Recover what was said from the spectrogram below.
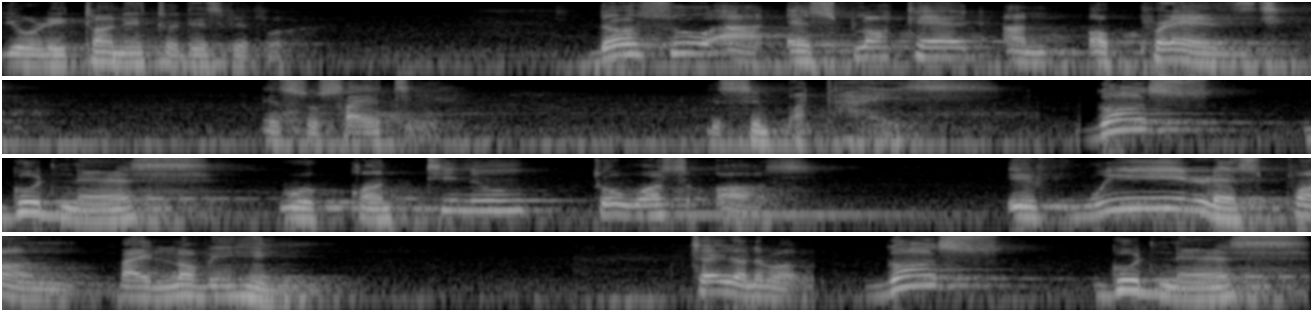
you return it to these people. Those who are exploited and oppressed in society, you sympathize. God's goodness will continue towards us if we respond by loving Him. Tell your neighbor, God's goodness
